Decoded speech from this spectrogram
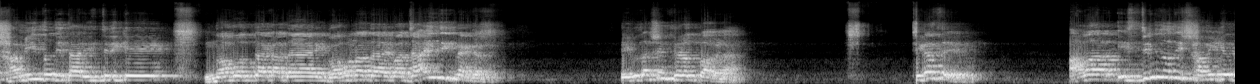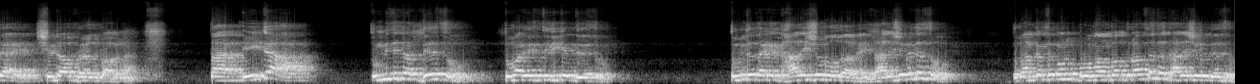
স্বামী যদি তার স্ত্রীকে নগদ টাকা দেয়, গহনা দেয় বা যাই দিক না কেন, এগুলা সে ফেরত পাবে না। ঠিক আছে? আবার স্ত্রী যদি স্বামীকে দেয়, সেটাও ফেরত পাবে না। তা এইটা তুমি যেটা দেছো, তোমার স্ত্রীকে দেছো তুমি তো তাকে ধার হিসেবেও দাও নাই। ধার হিসেবে দেছো তোমার কাছে কোনো প্রমাণপত্র আছে যে ধার হিসেবে দেছো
